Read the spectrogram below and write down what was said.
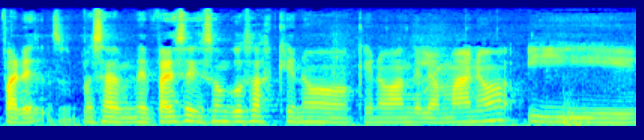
pare- o sea, me parece que son cosas que no, que no van de la mano y,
